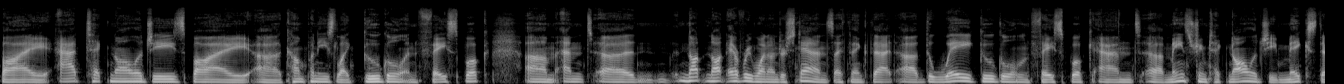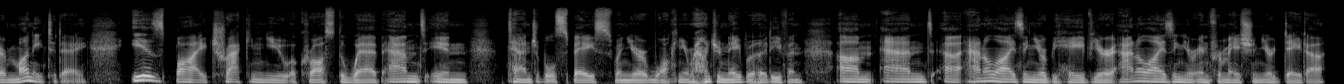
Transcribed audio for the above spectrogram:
by ad technologies, by uh, companies like Google and Facebook. Um, and uh, not, not everyone understands, I think, that uh, the way Google and Facebook and uh, mainstream technology makes their money today is by tracking you across the web and in tangible space when you're walking around your neighborhood, even, um, and uh, analyzing your behavior, analyzing your information, your data,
